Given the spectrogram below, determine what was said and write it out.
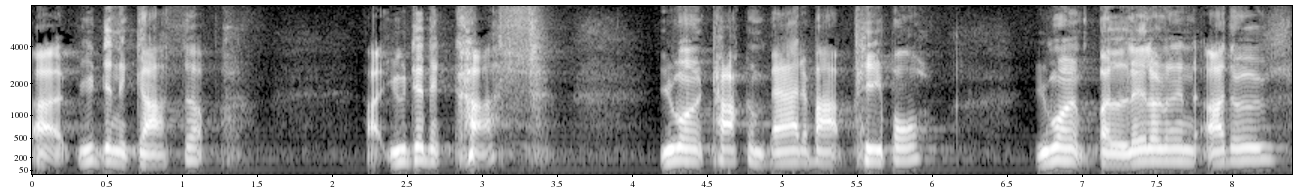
Uh, you didn't gossip. Uh, you didn't cuss. You weren't talking bad about people. You weren't belittling others.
